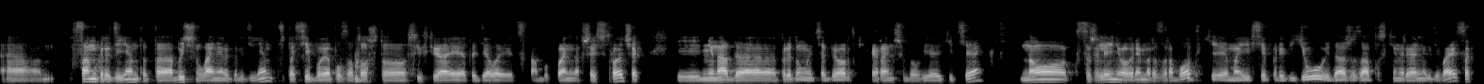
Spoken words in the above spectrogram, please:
Сам градиент — это обычный лайнер-градиент. Спасибо Apple за то, что SwiftUI это делается там буквально в 6 строчек, и не надо придумывать обертки, как раньше был в UIKit. Но, к сожалению, во время разработки мои все превью и даже запуски на реальных девайсах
